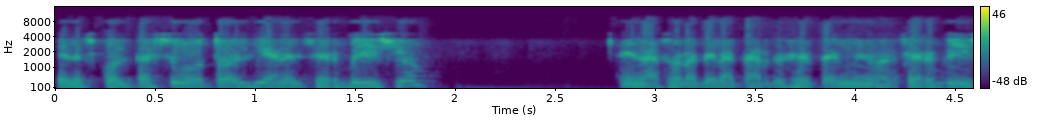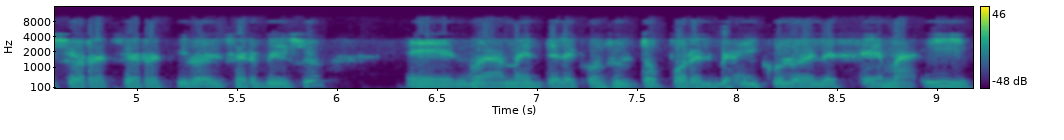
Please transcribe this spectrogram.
El escolta estuvo todo el día en el servicio, en las horas de la tarde se terminó el servicio, se retiró del servicio, eh, nuevamente le consultó por el vehículo del esquema y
